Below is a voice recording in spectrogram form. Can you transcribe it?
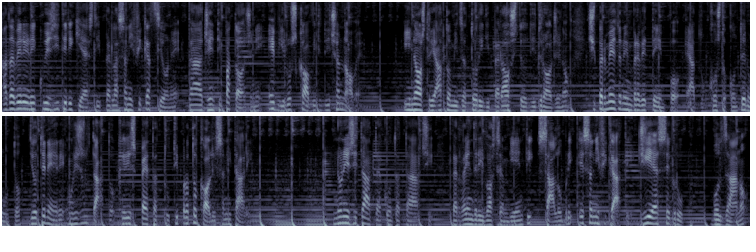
ad avere i requisiti richiesti per la sanificazione da agenti patogeni e virus Covid-19. I nostri atomizzatori di perossido di idrogeno ci permettono in breve tempo e ad un costo contenuto di ottenere un risultato che rispetta tutti i protocolli sanitari. Non esitate a contattarci per rendere i vostri ambienti salubri e sanificati. GS Group, Bolzano,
